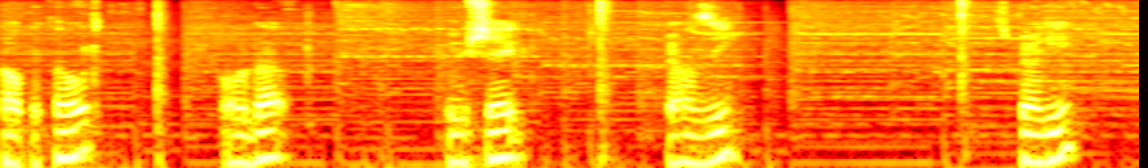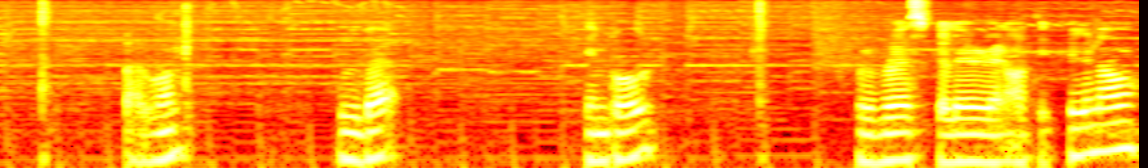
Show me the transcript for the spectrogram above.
Palpitoad, Hold Hold Up, blue Shake, Drowzee, Scraggy, Bagon, Woobat, Tympole, Reverse Galarian Articuno,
